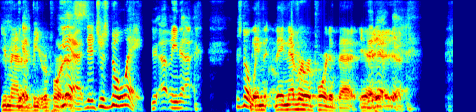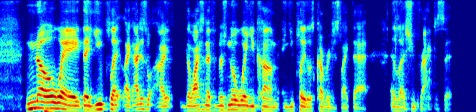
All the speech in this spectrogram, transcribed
you're mad Yeah. at the beat reporters. Yeah, there's just no way. I mean, uh, there's no way. they, they never reported that. Yeah, They- yeah, yeah. No way that you play like I just I the Washington. There's no way you come and you play those coverages like that unless you practice it.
